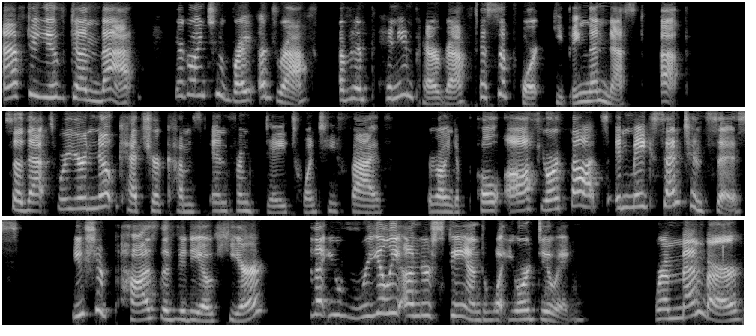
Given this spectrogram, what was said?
After you've done that, you're going to write a draft of an opinion paragraph to support keeping the nest up. So that's where your note catcher comes in from day 25. You're going to pull off your thoughts and make sentences. You should pause the video here so that you really understand what you're doing. Remember,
